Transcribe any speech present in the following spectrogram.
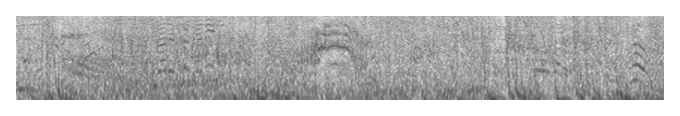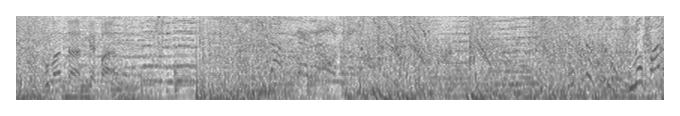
Tú mandas, jefa. ¡Estos tíos no paran!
